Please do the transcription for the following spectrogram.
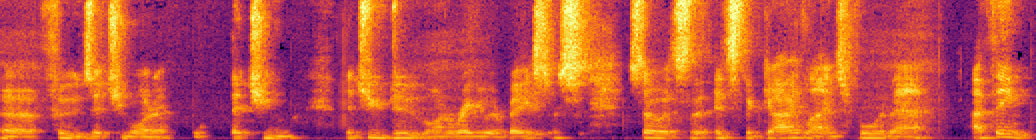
uh, foods that you want to that you that you do on a regular basis. So it's the, it's the guidelines for that. I think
